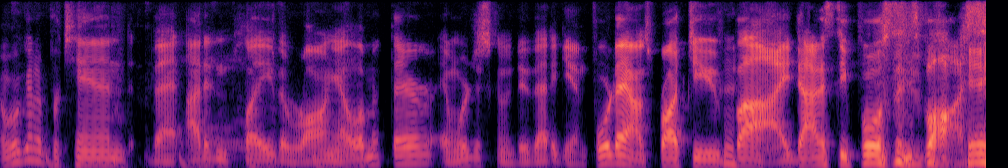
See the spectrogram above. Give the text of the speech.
And we're going to pretend that I didn't play the wrong element there. And we're just going to do that again. Four downs brought to you by Dynasty Poolson's boss.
